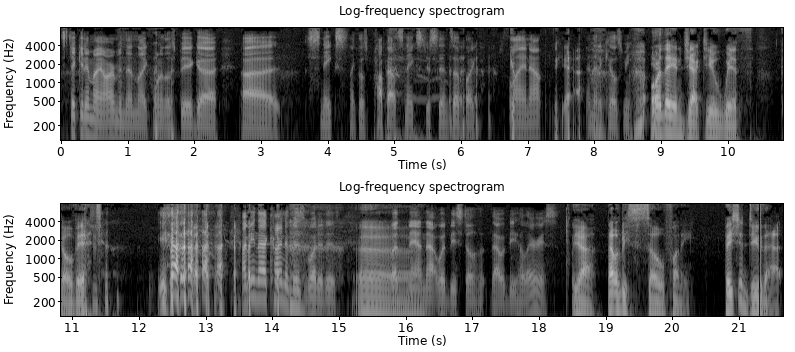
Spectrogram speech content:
stick it in my arm and then like one of those big uh, uh, snakes, like those pop out snakes, just ends up like flying out yeah. and then it kills me. Or they inject you with COVID. Yeah. I mean that kind of is what it is. Uh, But man, that would be still that would be hilarious. yeah, that would be so funny. They should do that.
